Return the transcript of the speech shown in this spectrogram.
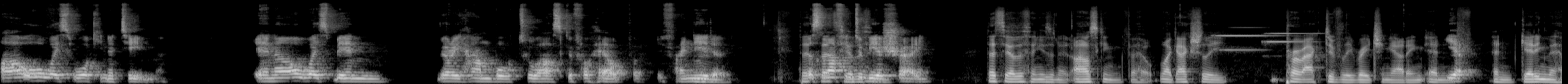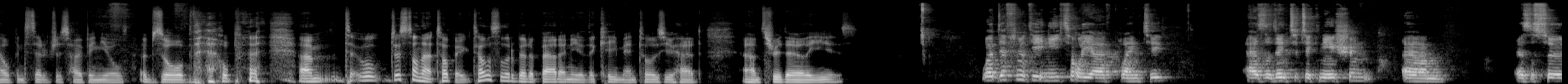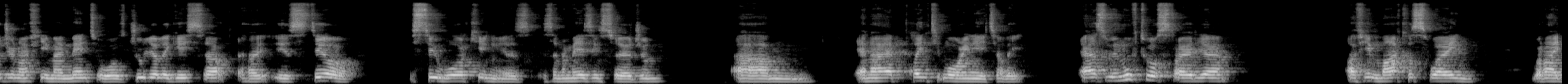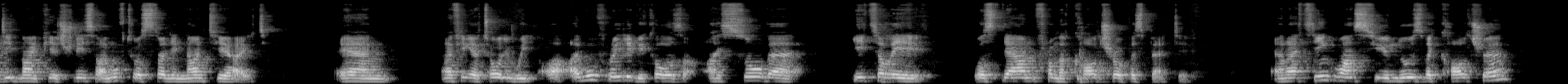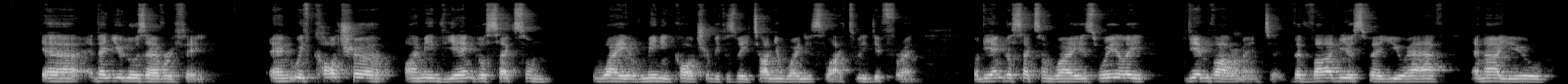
I always work in a team. And I always been very humble to ask for help if I need mm. it. There's nothing the to be ashamed. That's the other thing, isn't it? Asking for help, like actually proactively reaching out and and, yeah. and getting the help instead of just hoping you'll absorb the help. um, to, well, just on that topic, tell us a little bit about any of the key mentors you had um, through the early years. Well, definitely in Italy, I have plenty. As a dental technician, um, as a surgeon, I think my mentor was Giulio. Uh, is still still working. is is an amazing surgeon, um, and I have plenty more in Italy. As we moved to Australia, I think Michael Swain, when I did my PhD, so I moved to Australia in '98, and I think I told you we I moved really because I saw that Italy was down from a cultural perspective. And I think once you lose the culture, uh, then you lose everything. And with culture, I mean the Anglo Saxon way of meaning culture because the Italian way is slightly different. But the Anglo Saxon way is really the environment, the values that you have, and how you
